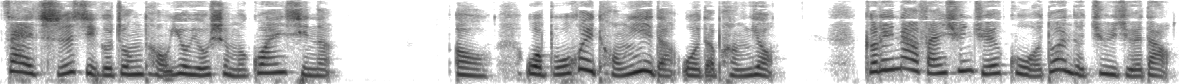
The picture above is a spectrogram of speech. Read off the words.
再迟几个钟头又有什么关系呢？哦，我不会同意的，我的朋友，格雷纳凡勋爵果断地拒绝道。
